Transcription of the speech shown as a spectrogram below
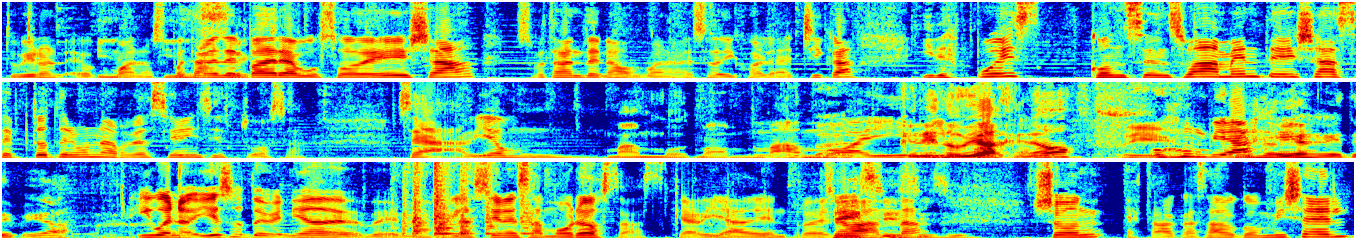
tuvieron. eh, bueno, supuestamente el padre abusó de ella, supuestamente no, bueno, eso dijo la chica. Y después, consensuadamente, ella aceptó tener una relación incestuosa. O sea, había un Mambo. Mambo, mambo total. ahí. Qué lindo viaje, ¿no? Sí. Un viaje. Lindo viaje que te pegás. Y bueno, y eso te venía de, de las relaciones amorosas que había dentro de Sí, la sí, banda. sí, sí. John estaba casado con Michelle.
